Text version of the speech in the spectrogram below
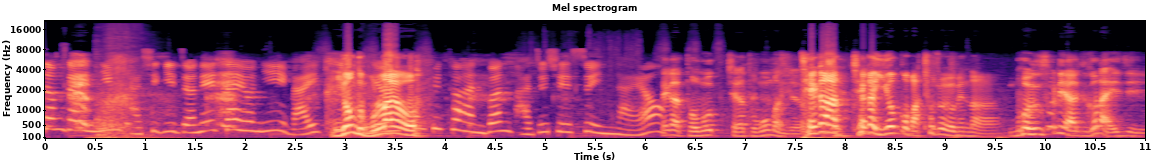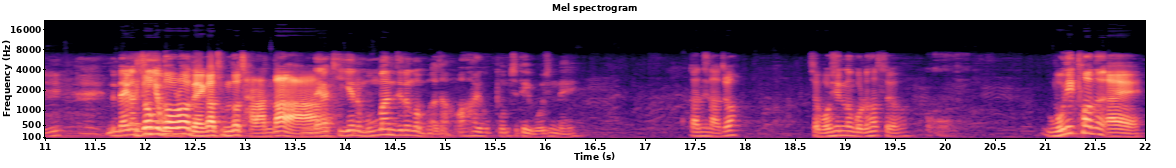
성가인님 가시기 전에 사연이 마이크 이 형도 보면 몰라요. 컴퓨터 한번 봐주실 수 있나요? 내가 도모 제가 도모 만져요 제가 제가 이 형 거 맞춰줘요 맨날. 뭔 소리야 그건 아니지 내가 그 기계 정도로 내가 좀 더 잘한다. 못, 내가 기계를 못 만지는 건 맞아 아 이거 본체 되게 멋있네 간지나죠? 진짜 멋있는 걸로 샀어요. 모니터는 아예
